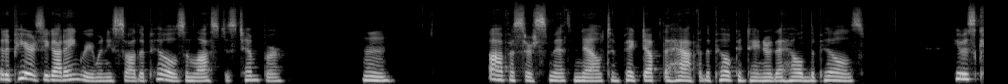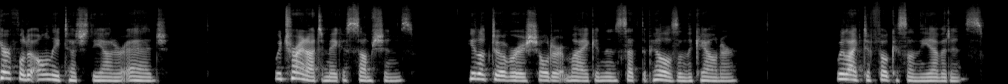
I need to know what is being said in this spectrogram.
It appears he got angry when he saw the pills and lost his temper. Hmm. Officer Smith knelt and picked up the half of the pill container that held the pills. He was careful to only touch the outer edge. We try not to make assumptions. He looked over his shoulder at Mike and then set the pills on the counter. We like to focus on the evidence.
